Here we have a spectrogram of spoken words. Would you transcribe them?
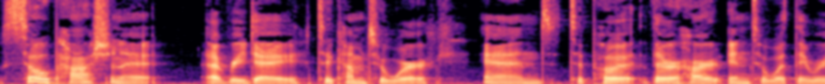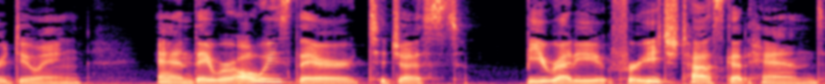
so passionate every day to come to work and to put their heart into what they were doing. And they were always there to just be ready for each task at hand.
